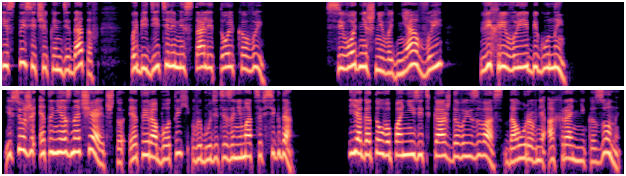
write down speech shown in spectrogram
Из тысячи кандидатов победителями стали только вы. С сегодняшнего дня вы — вихревые бегуны. И все же это не означает, что этой работой вы будете заниматься всегда. Я готова понизить каждого из вас до уровня охранника зоны,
